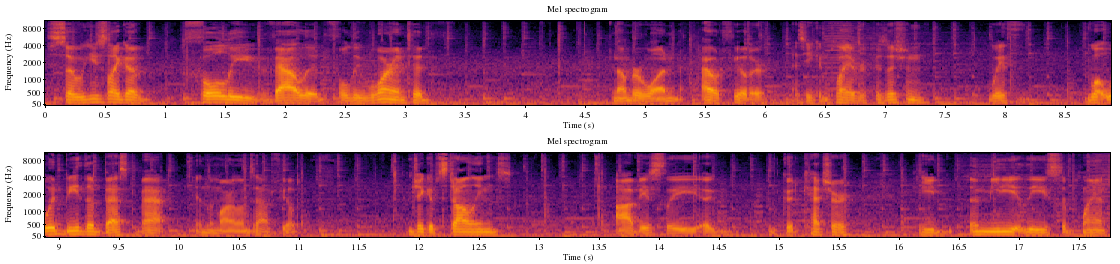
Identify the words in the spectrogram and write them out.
So he's like a fully valid, fully warranted number one outfielder, as he can play every position with what would be the best bat in the Marlins outfield. Jacob Stallings, obviously a good catcher. He'd immediately supplant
